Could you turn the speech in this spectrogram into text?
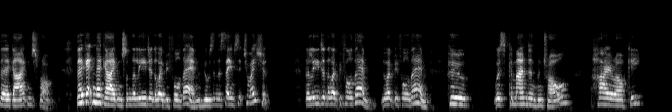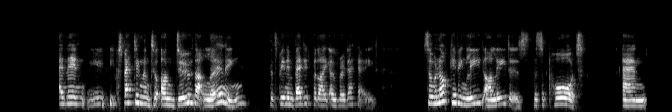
their guidance from? They're getting their guidance from the leader that went before them, who was in the same situation. The leader that went before them, who went before them, who was command and control, hierarchy, and then you expecting them to undo that learning that's been embedded for like over a decade. So we're not giving lead our leaders the support and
